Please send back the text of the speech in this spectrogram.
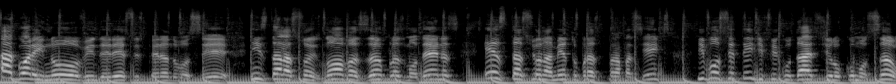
agora em novo endereço esperando você. Instalações novas, amplas, modernas, estacionamento para pacientes e você tem dificuldades de locomoção?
